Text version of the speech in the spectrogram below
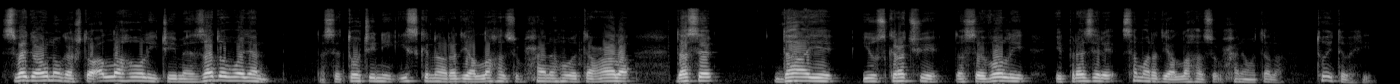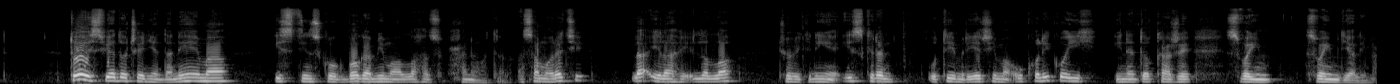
svega onoga što Allah voli, čime je zadovoljan, da se to čini iskreno radi Allaha subhanahu wa ta'ala, da se daje i uskraćuje, da se voli i prezire samo radi Allaha subhanahu wa ta'ala. To je tevhid. To je svjedočenje da nema istinskog Boga mimo Allaha subhanahu wa ta'ala. A samo reći la ilaha illallah čovjek nije iskren u tim riječima ukoliko ih i ne dokaže svojim, svojim dijelima.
